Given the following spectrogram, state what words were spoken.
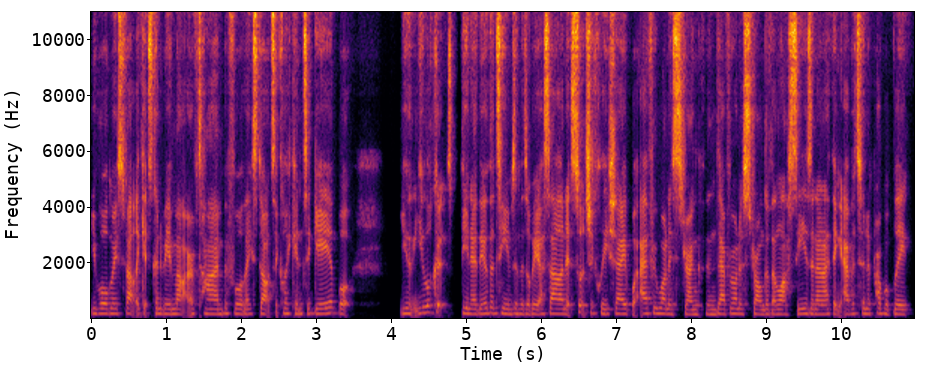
you've almost felt like it's going to be a matter of time before they start to click into gear. But you you look at you know the other teams in the WSL, and it's such a cliche, but everyone is strengthened, everyone is stronger than last season, and I think Everton are probably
